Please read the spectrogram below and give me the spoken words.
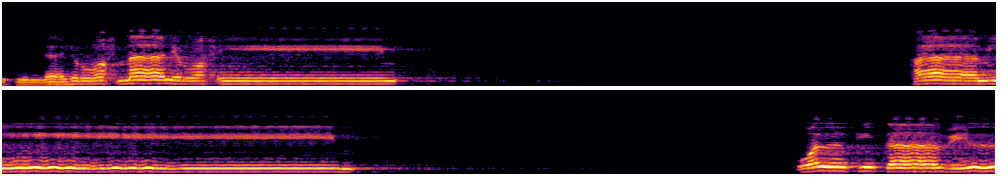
بسم الله الرحمن الرحيم. حميم والكتاب المبين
